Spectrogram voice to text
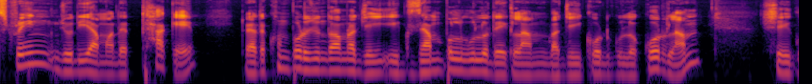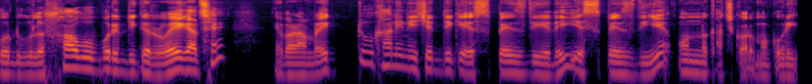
স্ট্রিং যদি আমাদের থাকে, তো এতক্ষণ পর্যন্ত আমরা যেই এক্সাম্পলগুলো দেখলাম বা যেই কোডগুলো করলাম, সেই কোডগুলো সব উপরের দিকে রয়ে গেছে। এবার আমরা একটুখানি নিচের দিকে স্পেস দিয়ে দিই স্পেস দিয়ে অন্য কাজকর্ম করি।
